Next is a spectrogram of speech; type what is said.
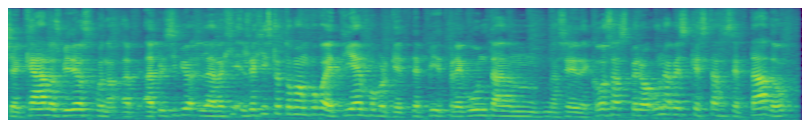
checar los videos. Bueno, al, principio el registro toma un poco de tiempo porque te preguntan una serie de cosas, pero una vez que estás aceptado,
